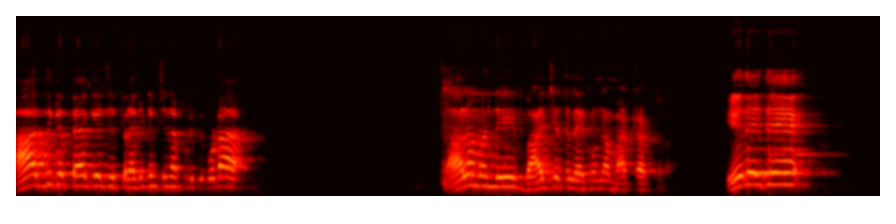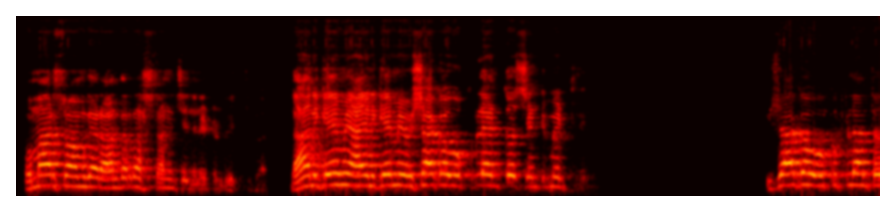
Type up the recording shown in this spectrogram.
ఆర్థిక ప్యాకేజీ ప్రకటించినప్పటికీ కూడా చాలామంది బాధ్యత లేకుండా మాట్లాడుతున్నారు. ఏదైతే కుమారస్వామి గారు ఆంధ్ర రాష్ట్రానికి చెందినటువంటి వ్యక్తి గారు దానికేమి ఆయనకేమి విశాఖ ఉక్కు ప్లాంట్తో సెంటిమెంట్ విశాఖ ఉక్కు ప్లాంట్తో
